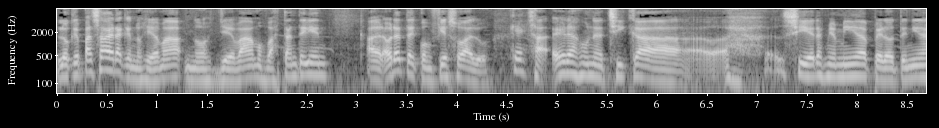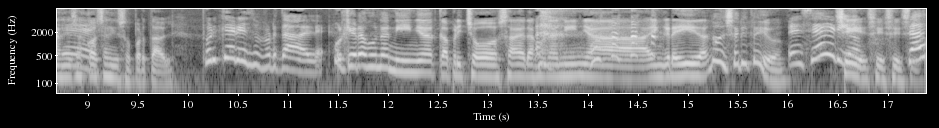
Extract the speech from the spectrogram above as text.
lo que pasaba era que nos, llama, nos llevábamos bastante bien. A ver, ahora te confieso algo. ¿Qué? O sea, eras una chica, ah, sí, eras mi amiga, pero tenías ¿Qué? esas cosas insoportables. ¿Por qué eres insoportable? Porque eras una niña caprichosa, eras una niña engreída. No, en serio te digo. ¿En serio? Sí, sí, sí. sí. ¿Sabes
